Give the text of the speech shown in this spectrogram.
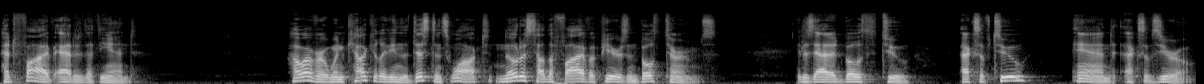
had 5 added at the end. However, when calculating the distance walked, notice how the 5 appears in both terms. It is added both to x of 2 and x of 0.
